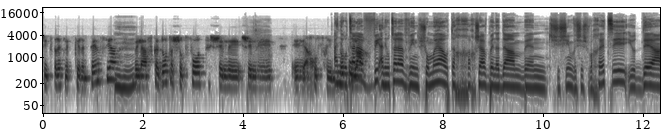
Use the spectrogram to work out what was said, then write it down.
שהצטרף לקרן פנסיה, mm-hmm. ולהפקדות השוטפות של... של אה, החוסכים. אני רוצה, להבין, אני רוצה להבין, שומע אותך עכשיו בן אדם בן 66 וחצי, יודע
